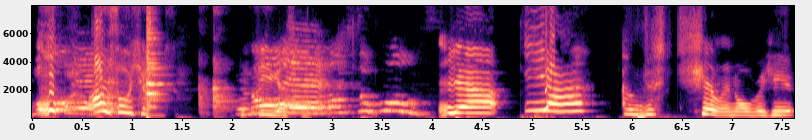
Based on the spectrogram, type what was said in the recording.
Oh, I'm so jealous. You No, yes. that was so close. Yeah, yeah. I'm just chilling over here.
